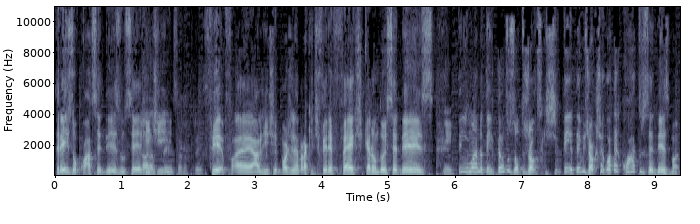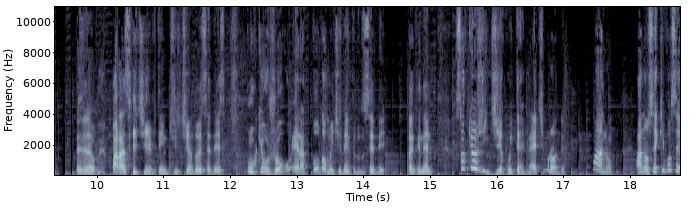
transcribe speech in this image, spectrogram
Três ou quatro CDs, não sei. A Era gente. três, três. Fe- é, a gente pode lembrar que de Fear Effect, que eram dois CDs. Sim, Tem, sim. mano, tem tantos outros jogos que. Tem, teve jogos que chegou até quatro CDs, mano. Entendeu? Parasite Eve tem- tinha dois CDs, porque o jogo era totalmente dentro do CD. Tá entendendo? Só que hoje em dia, com internet, brother, mano. A não ser que você,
